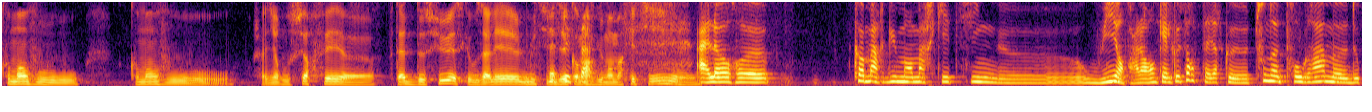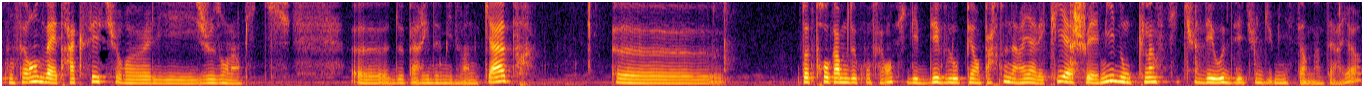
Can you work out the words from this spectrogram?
comment vous, comment vous, j'allais dire, vous surfez peut-être dessus? Est-ce que vous allez l'utiliser comme argument marketing Alors, comme argument marketing, euh, oui, enfin alors en quelque sorte, c'est-à-dire que tout notre programme de conférence va être axé sur euh, les Jeux olympiques euh, de Paris 2024. notre programme de conférence, il est développé en partenariat avec l'IHEMI, donc l'Institut des hautes études du ministère de l'Intérieur.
